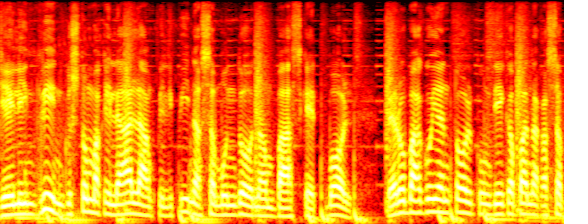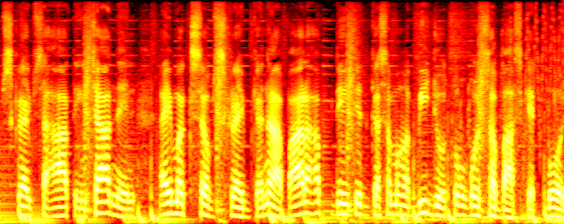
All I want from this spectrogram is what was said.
Jalen Green gusto makilala ang Pilipinas sa mundo ng basketball. Pero bago yan tol, kung di ka pa nakasubscribe sa ating channel, ay mag-subscribe ka na para updated ka sa mga video tungkol sa basketball.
